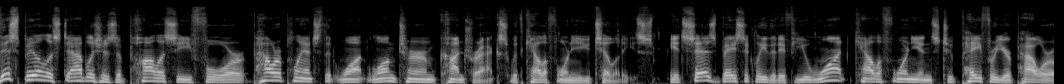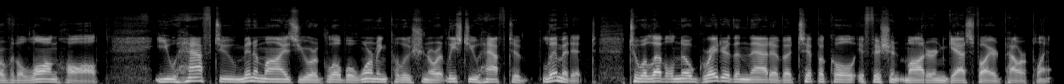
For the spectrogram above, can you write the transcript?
This bill establishes a policy for power plants that want long term contracts with California utilities. It says basically that if you want Californians to pay for your power over the long haul, you have to minimize your global warming pollution, or at least you have to limit it to a level no greater than that of a typical efficient modern gas fired power plant.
